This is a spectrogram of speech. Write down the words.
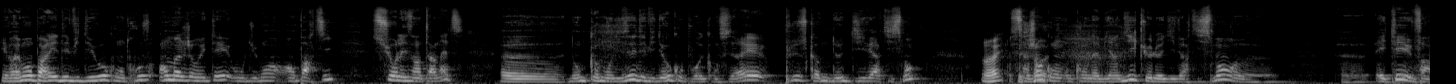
et vraiment parler des vidéos qu'on trouve en majorité, ou du moins en partie, sur les internets. Euh, donc, comme on disait, des vidéos qu'on pourrait considérer plus comme de divertissement, Ouais, sachant qu'on a bien dit que le divertissement euh, euh, était. Enfin,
